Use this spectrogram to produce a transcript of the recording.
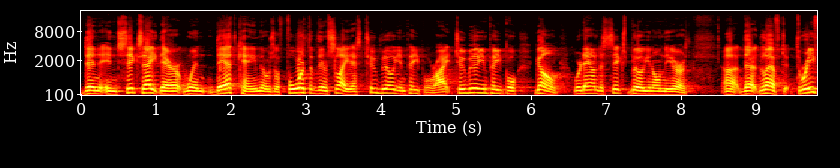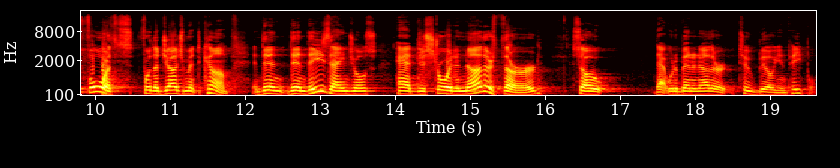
then in 6 8 there, when death came, there was a fourth of them slain. That's 2 billion people, right? 2 billion people gone. We're down to 6 billion on the earth. Uh, that left three fourths for the judgment to come. And then, then these angels had destroyed another third, so that would have been another 2 billion people.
